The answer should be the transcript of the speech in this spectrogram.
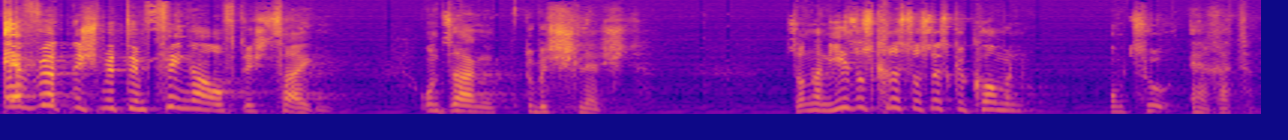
Er wird nicht mit dem Finger auf dich zeigen und sagen, du bist schlecht, sondern Jesus Christus ist gekommen, um zu erretten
